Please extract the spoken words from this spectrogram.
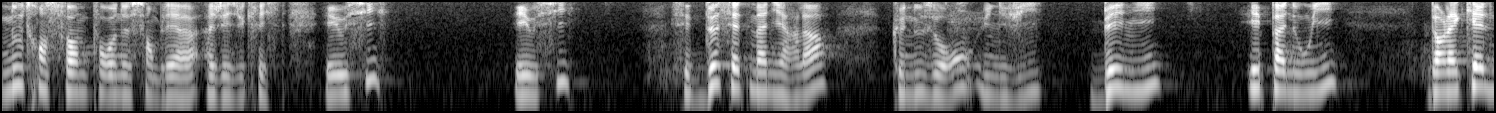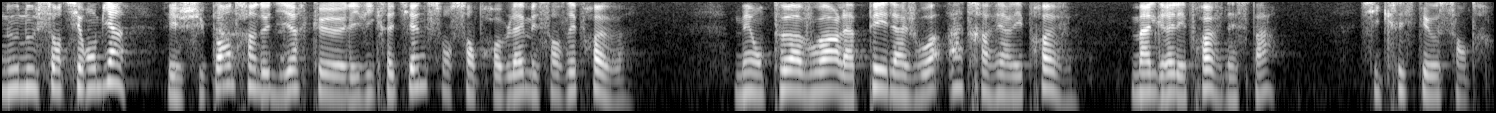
nous transforme pour nous sembler à, Jésus-Christ. Et aussi, et aussi, c'est de cette manière-là que nous aurons une vie bénie, épanouie, dans laquelle nous nous sentirons bien. Et je ne suis pas en train de dire que les vies chrétiennes sont sans problème et sans épreuve mais on peut avoir la paix et la joie à travers l'épreuve, malgré l'épreuve, n'est-ce pas Si Christ est au centre.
